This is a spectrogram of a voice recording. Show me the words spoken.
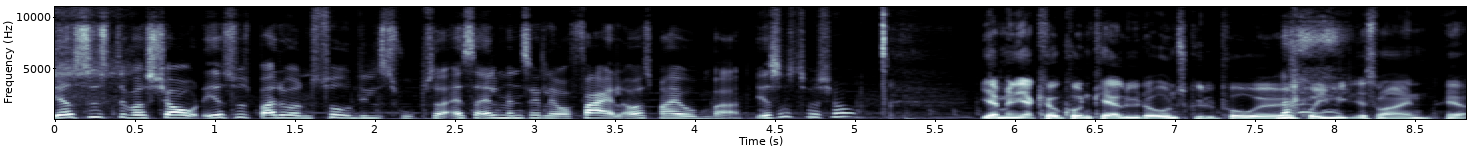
Jeg synes, det var sjovt. Jeg synes bare, det var en sød lille. Så altså, alle mennesker laver fejl, også mig åbenbart. Jeg synes, det var sjovt. Jamen, jeg kan jo kun, kære lytter, undskylde på, øh, på Emilies vegne her.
